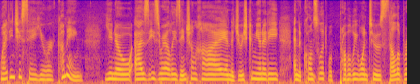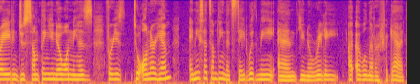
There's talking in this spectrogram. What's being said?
why didn't you say you were coming? You know, as Israelis in Shanghai and the Jewish community and the consulate will probably want to celebrate and do something, you know, on his for his to honor him. And he said something that stayed with me and, you know, really I, I will never forget.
